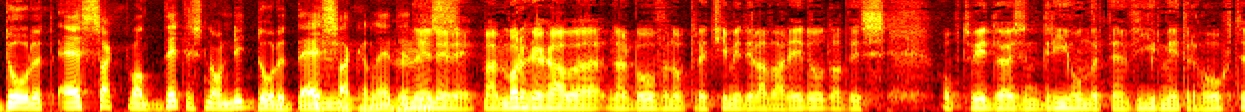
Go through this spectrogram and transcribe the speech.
door het ijs zakt. Want dit is nog niet door het ijs zakken. Hè. Dit nee, is... nee, nee. Maar morgen gaan we naar boven op Trecime de Lavaredo. Dat is op 2304 meter hoogte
